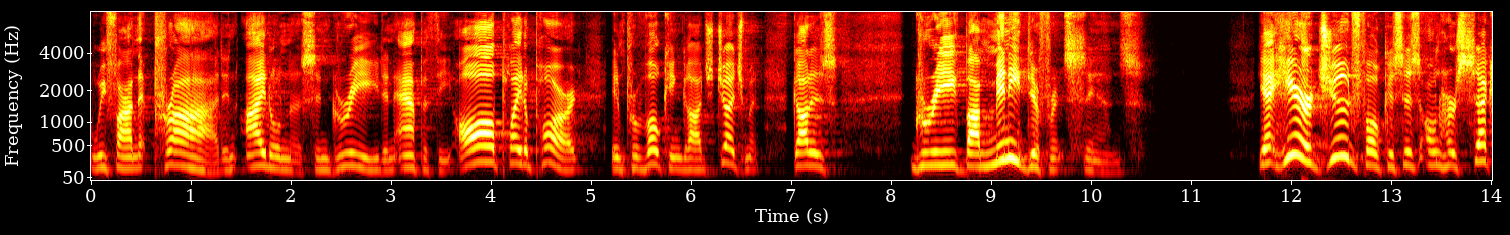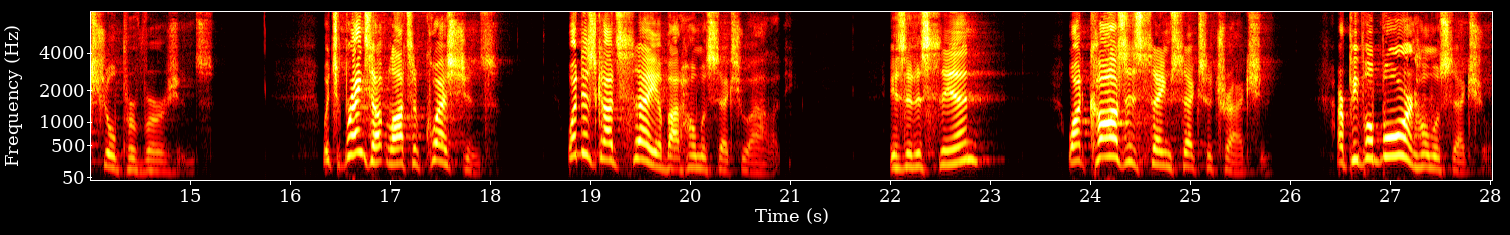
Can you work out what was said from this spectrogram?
we find that pride and idleness and greed and apathy all played a part in provoking God's judgment. God is grieved by many different sins. Yet here, Jude focuses on her sexual perversions, which brings up lots of questions. What does God say about homosexuality? Is it a sin? What causes same sex attraction? Are people born homosexual?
